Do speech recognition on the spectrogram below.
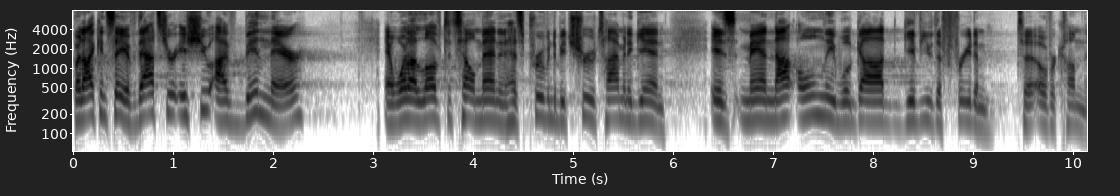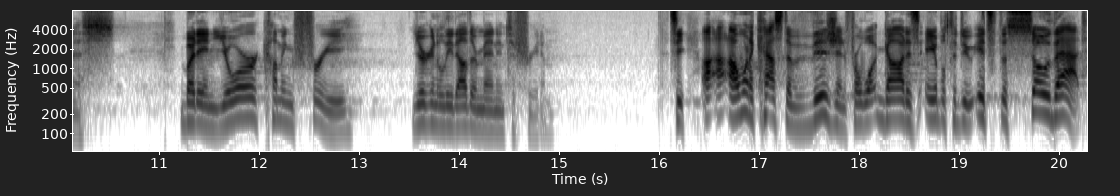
but I can say if that's your issue, I've been there. And what I love to tell men, and has proven to be true time and again, is man, not only will God give you the freedom to overcome this, but in your coming free, you're going to lead other men into freedom. See, I, I want to cast a vision for what God is able to do. It's the so that.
